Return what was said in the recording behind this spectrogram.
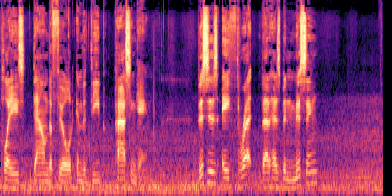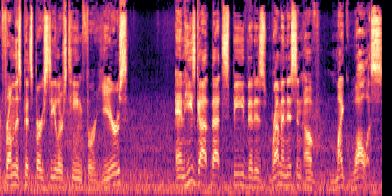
plays down the field in the deep passing game. This is a threat that has been missing from this Pittsburgh Steelers team for years. And he's got that speed that is reminiscent of Mike Wallace.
